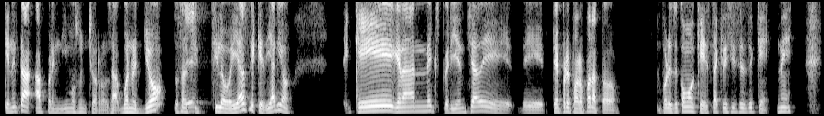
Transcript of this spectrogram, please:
que neta aprendimos un chorro. O sea, bueno, yo, o sea, Sí. si, si lo veías de que diario, eh, qué gran experiencia de, de, te preparó para todo. Por eso como que esta crisis es de que, ne.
